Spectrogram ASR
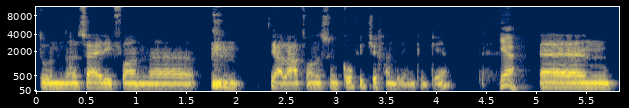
toen zei hij van, ja, laten we anders een koffietje gaan drinken een keer. Ja, En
